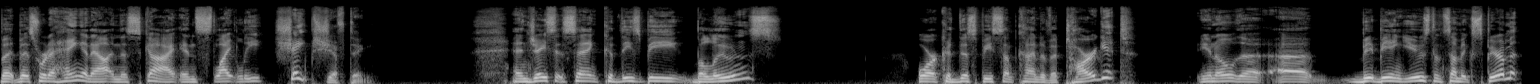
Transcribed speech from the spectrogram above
but, but sort of hanging out in the sky and slightly shape shifting. And Jason's saying, could these be balloons? Or could this be some kind of a target? You know, the, uh, be, being used in some experiment?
